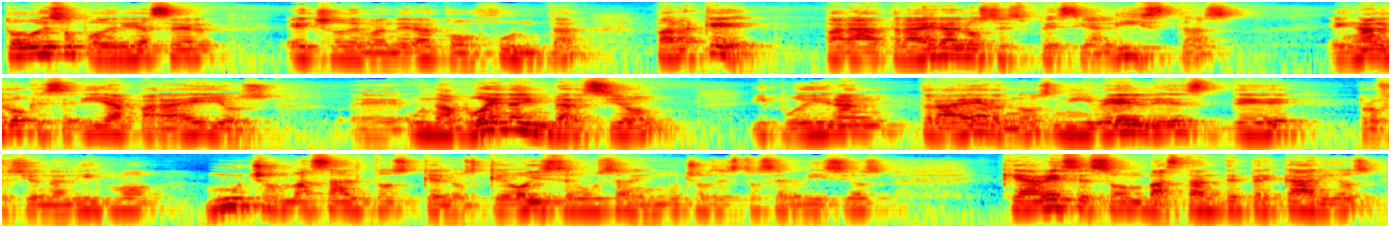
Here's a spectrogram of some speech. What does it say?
Todo eso podría ser hecho de manera conjunta. ¿Para qué? Para atraer a los especialistas en algo que sería para ellos eh, una buena inversión y pudieran traernos niveles de profesionalismo mucho más altos que los que hoy se usan en muchos de estos servicios que a veces son bastante precarios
